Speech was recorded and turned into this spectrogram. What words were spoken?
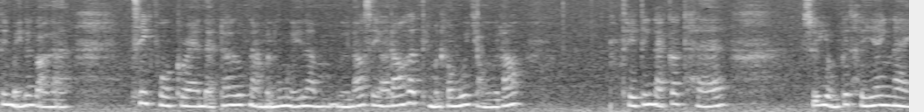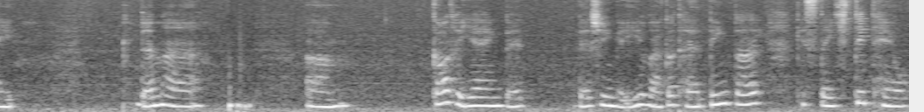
tiếng mỹ nó gọi là take for granted đó. Lúc nào mình cũng nghĩ là người đó sẽ ở đó hết thì mình không quý trọng người đó. Thì tiếng đạt có thể sử dụng cái thời gian này để mà um, có thời gian để để suy nghĩ và có thể tiến tới cái stage tiếp theo.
